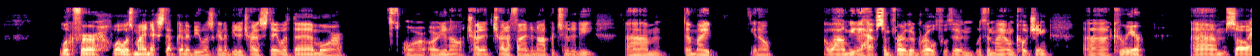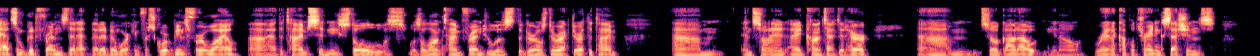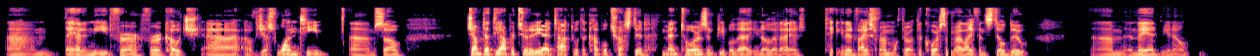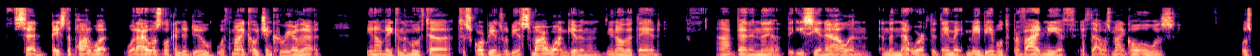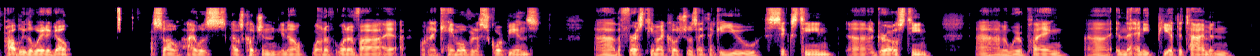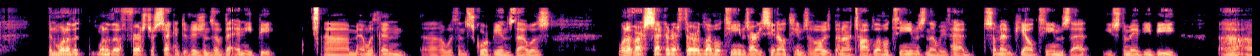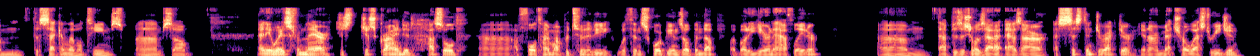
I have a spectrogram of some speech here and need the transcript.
look for what was my next step going to be. Was it going to be to try to stay with them, or or or you know try to try to find an opportunity um, that might, you know, allow me to have some further growth within within my own coaching uh, career. Um, so I had some good friends that that had been working for Scorpions for a while. Uh, at the time, Sydney Stoll was was a longtime friend who was the girls' director at the time, um, and so I had I had contacted her Um, so got out, you know, ran a couple training sessions. Um, they had a need for for a coach uh, of just one team. Um, so jumped at the opportunity. I talked with a couple trusted mentors and people that you know that I had taken advice from throughout the course of my life and still do. Um, and they had, you know, said based upon what what I was looking to do with my coaching career that you know making the move to to Scorpions would be a smart one given you know that they had uh, been in the the ECNL and and the network that they may, may be able to provide me if if that was my goal was was probably the way to go. So I was I was coaching you know one of one of uh, I, when I came over to Scorpions. Uh, the first team I coached was I think a U sixteen uh, girls team, um, and we were playing uh, in the NEP at the time, and in one of the one of the first or second divisions of the NEP. Um, and within uh, within Scorpions, that was one of our second or third level teams. Our ECNL teams have always been our top level teams, and then we've had some NPL teams that used to maybe be um, the second level teams. Um, so, anyways, from there, just just grinded, hustled. Uh, a full time opportunity within Scorpions opened up about a year and a half later. Um, that position was at a, as our assistant director in our Metro West region.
